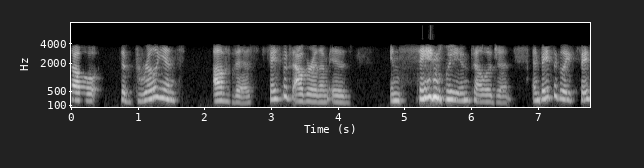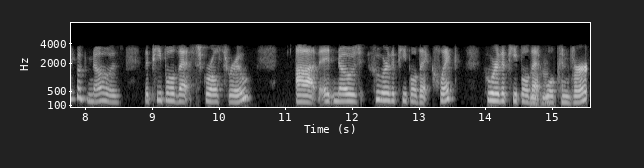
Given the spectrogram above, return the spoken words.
so the brilliance of this, Facebook's algorithm is insanely intelligent. And basically, Facebook knows the people that scroll through. Uh, it knows who are the people that click, who are the people that mm-hmm. will convert,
